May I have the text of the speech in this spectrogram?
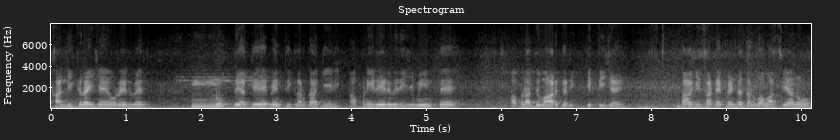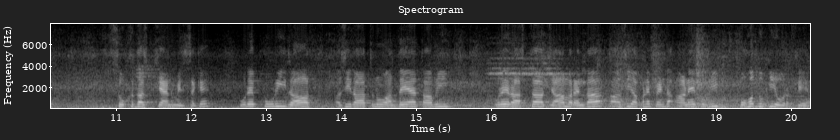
ਖਾਲੀ ਕਰਾਈ ਜਾਏ ਔਰ ਰੇਲਵੇ ਨੂੰ ਦੇ ਅੱਗੇ ਇਹ ਬੇਨਤੀ ਕਰਦਾ ਕਿ ਆਪਣੀ ਰੇਲਵੇ ਦੀ ਜ਼ਮੀਨ ਤੇ ਆਪਣਾ ਦੀਵਾਰ ਕਰੀ, ਕੀਤੀ ਜਾਏ। ਤਾਂ ਕਿ ਸਾਡੇ ਪਿੰਡ ਦੜਵਾ ਵਾਸੀਆਂ ਨੂੰ ਸੁੱਖ ਦਾ ਚੈਨ ਮਿਲ ਸਕੇ। ਉਰੇ ਪੂਰੀ ਰਾਤ ਅਸੀਂ ਰਾਤ ਨੂੰ ਆਉਂਦੇ ਆ ਤਾਂ ਵੀ ਉਰੇ ਰਸਤਾ ਜਾਮ ਰਹਿੰਦਾ ਤਾਂ ਅਸੀਂ ਆਪਣੇ ਪਿੰਡ ਆਣੇ ਤੋਂ ਵੀ ਬਹੁਤ ਦੁਖੀ ਹੋ ਰੱਖੇ ਆ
